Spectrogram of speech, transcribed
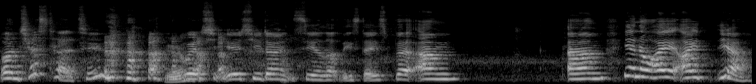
Oh, and chest hair too, Yeah. which which you don't see a lot these days. But um, um, yeah, no, I, I, yeah,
